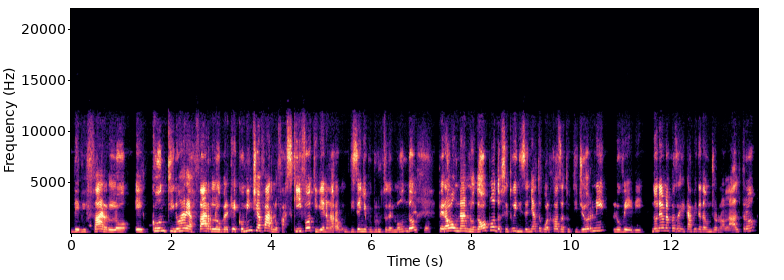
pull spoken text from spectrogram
devi farlo e continuare a farlo perché cominci a farlo, fa schifo, ti viene roba, il disegno più brutto del mondo, sì, sì. però un anno dopo, se tu hai disegnato qualcosa tutti i giorni, lo vedi. Non è una cosa che capita da un giorno all'altro,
